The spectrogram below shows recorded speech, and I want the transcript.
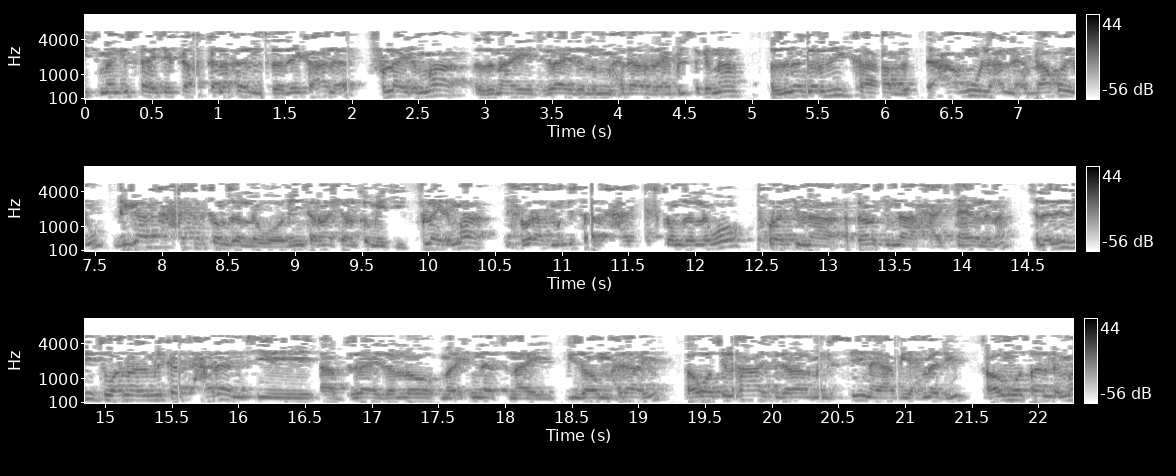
እቲ መንግስቲ ናይ ኢትዮጵያ ክከላኸል ስለ ዘይከኣለ ብፍላይ ድማ እዚ ናይ ትግራይ ዘሎ ምምሕዳር ናይ ብልፅግና እዚ ነገር እዚ ካብ ዓቕሙ ላዕሊ ድሕር ዳ ኮይኑ ድጋፍ ክሓትት ከም ዘለዎ ንኢንተርናሽናል ኮሚኒቲ ብፍላይ ድማ ንሕቡራት መንግስታት ክሓትት ከም ዘለዎ ትኹረት ሂብና ኣፅንዖት ሂብና ሓቲትናዮ ኣለና። ስለዚ እዚ እቲ ዋና ዝምልከት ሓደ ነቲ ኣብ ትግራይ ዘሎ መሪሕነት ናይ ጊዛዊ ምምሕዳር እዩ። ካብኡ ቀጺሉ ከኣ ናይ ፌደራል መንግስቲ ናይ ኣብይ ኣሕመድ እዩ። ካብኡ ብምቕጻል ድማ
